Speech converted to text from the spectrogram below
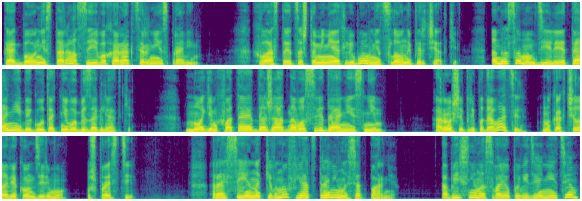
Как бы он ни старался, его характер неисправим. Хвастается, что меняет любовниц словно перчатки, а на самом деле это они бегут от него без оглядки. Многим хватает даже одного свидания с ним. Хороший преподаватель, но как человек он дерьмо, уж прости. Рассеянно кивнув, я отстранилась от парня. Объяснила свое поведение тем,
